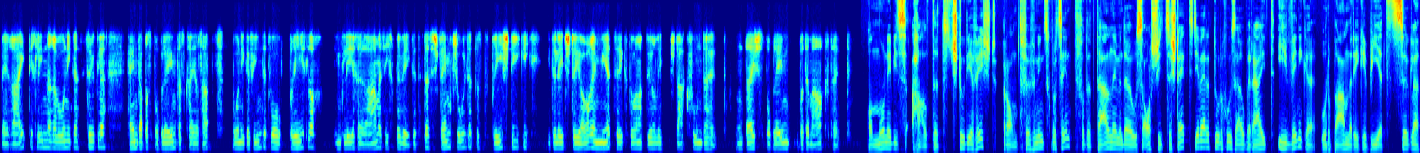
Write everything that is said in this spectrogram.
bereit, die kleineren Wohnungen zu zügeln haben aber das Problem, dass keine Ersatzwohnungen finden, die preislich im gleichen Rahmen sich bewegen. Das ist dem geschuldet, dass die Preissteigung in den letzten Jahren im Mietsektor natürlich stattgefunden hat. Und das ist das Problem, das der Markt hat. Und noch etwas halten die Studie fest. Rund 95% der Teilnehmenden aus Ostschweizer Städten wären durchaus auch bereit, in weniger urbanere Gebiete zu zügeln.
